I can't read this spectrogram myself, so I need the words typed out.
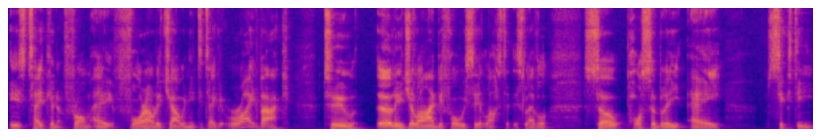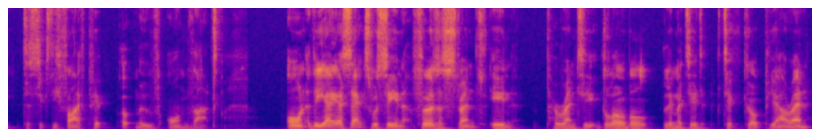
is taken from a four-hourly chart. We need to take it right back to early July before we see it last at this level. So possibly a 60 to 65 pip up move on that. On the ASX, we're seeing further strength in Perenti Global Limited, ticker code PRN.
